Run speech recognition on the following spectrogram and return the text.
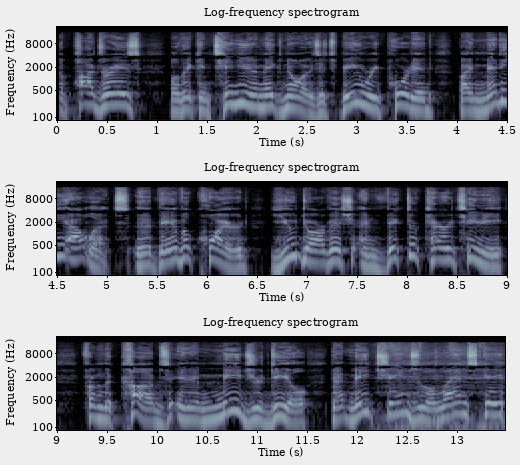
The Padres, well, they continue to make noise. It's being reported by many outlets that they have acquired Yu Darvish and Victor Caratini from the Cubs in a major deal that may change the landscape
